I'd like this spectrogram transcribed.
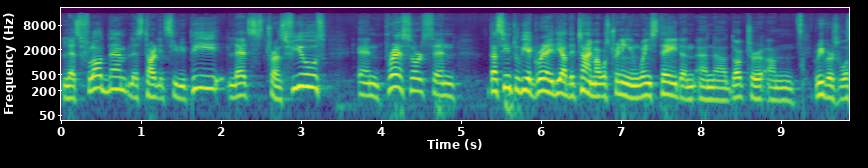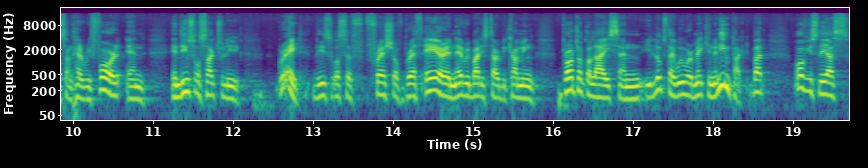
Let's flood them, let's target CVP, let's transfuse, and pressors, and that seemed to be a great idea at the time. I was training in Wayne State, and, and uh, Dr. Um, Rivers was on Henry Ford, and, and this was actually great. This was a fresh of breath air, and everybody started becoming protocolized, and it looks like we were making an impact. But obviously, as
